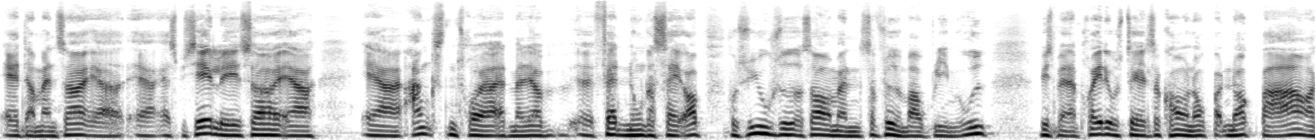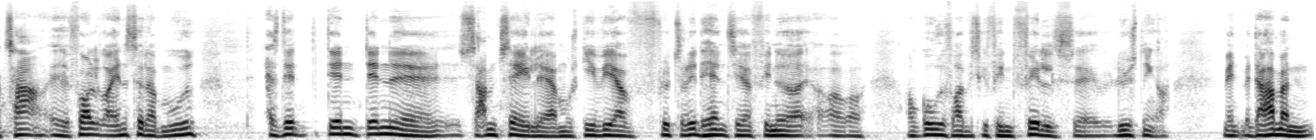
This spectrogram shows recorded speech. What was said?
At når man så er, er, er speciallæge, så er, er angsten, tror jeg, at man jeg øh, fandt nogen, der sagde op på sygehuset, og så, var man, så flyder man bare problemet ud. Hvis man er prædehostal, så kommer nok, nok bare og tager øh, folk og ansætter dem ud. Altså den, den, den øh, samtale er måske ved at flytte sig lidt hen til at finde og, og, og gå ud fra, at vi skal finde fælles øh, løsninger. Men, men der har man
